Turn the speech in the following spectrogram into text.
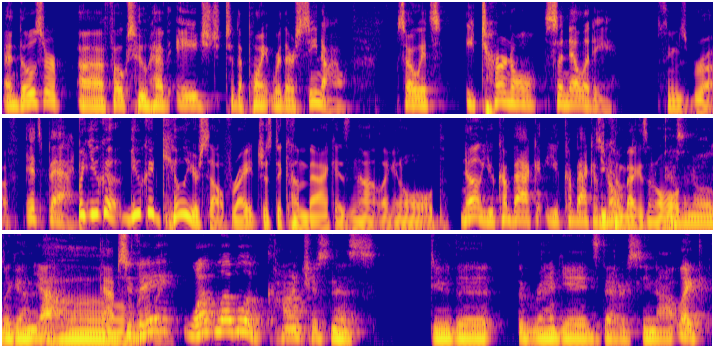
And those are uh, folks who have aged to the point where they're senile. So it's eternal senility. Seems rough. It's bad. But you could you could kill yourself, right? Just to come back as not like an old. no, you come back. You come back as You an come old. back as an old. As an old again. Yeah, Oh. Absolutely. they? What level of consciousness do the the renegades that are seen out like?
